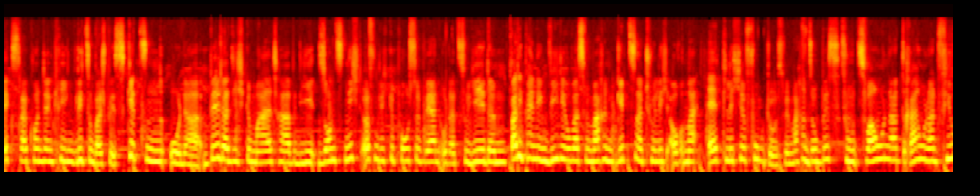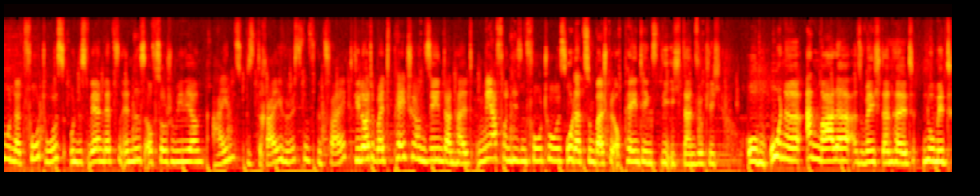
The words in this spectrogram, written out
extra Content kriegen, wie zum Beispiel Skizzen oder Bilder, die ich gemalt habe, die sonst nicht öffentlich gepostet werden oder zu jedem Bodypainting-Video, was wir machen, gibt es natürlich auch immer etliche Fotos. Wir machen so bis zu 200, 300, 400 Fotos und es werden letzten Endes auf Social Media eins bis drei höchstens gezeigt. Die Leute bei Patreon sehen dann halt mehr von diesen Fotos oder zum Beispiel auch Paintings, die ich dann wirklich oben ohne anmale. Also wenn ich dann halt nur mit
